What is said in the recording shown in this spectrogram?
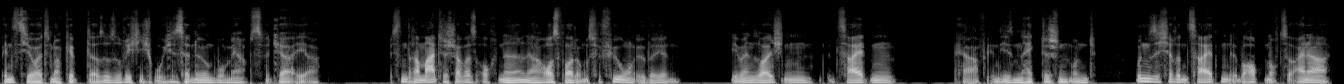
Wenn es die heute noch gibt, also so richtig ruhig ist ja nirgendwo mehr. Es wird ja eher ein bisschen dramatischer, was auch eine, eine Herausforderung ist für Führung übrigens, wie man in solchen Zeiten, ja, in diesen hektischen und unsicheren Zeiten überhaupt noch zu einer,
